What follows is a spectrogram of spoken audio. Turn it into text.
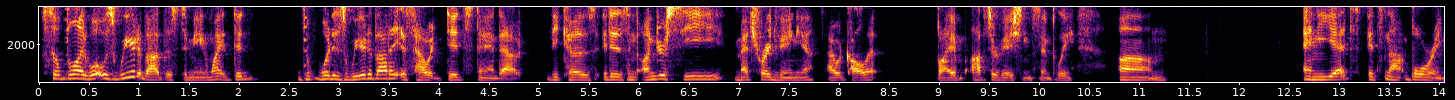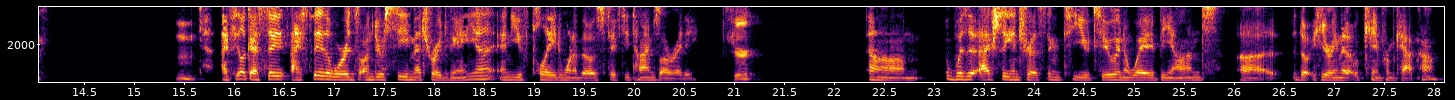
So, Blood, what was weird about this to me and why it did, what is weird about it is how it did stand out because it is an undersea Metroidvania, I would call it, by observation simply. Um, and yet it's not boring. Hmm. I feel like I say I say the words undersea Metroidvania, and you've played one of those 50 times already. Sure. Um, was it actually interesting to you too, in a way beyond uh, the hearing that it came from Capcom?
